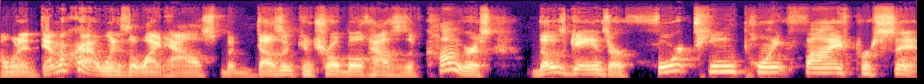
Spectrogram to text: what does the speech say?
And when a Democrat wins the White House but doesn't control both houses of Congress, those gains are 14.5%.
